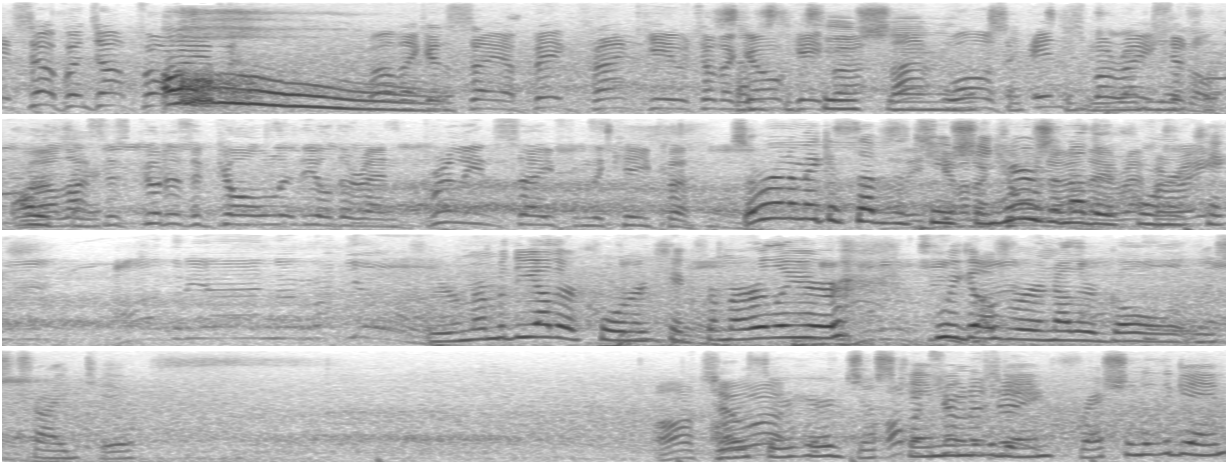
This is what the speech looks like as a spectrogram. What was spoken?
It's opened up for him. Oh. Well, they can say a big thank you to the goalkeeper. Substitution. That was Looks like it's gonna be radio for inspirational. Well, that's as good as a goal at the other end. Brilliant save from the keeper. So we're gonna make a substitution. Here's another corner referee. kick. You remember the other corner kick from earlier? we go for another goal, at least tried to. Arthur, Arthur here just came into the game, fresh into the game.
